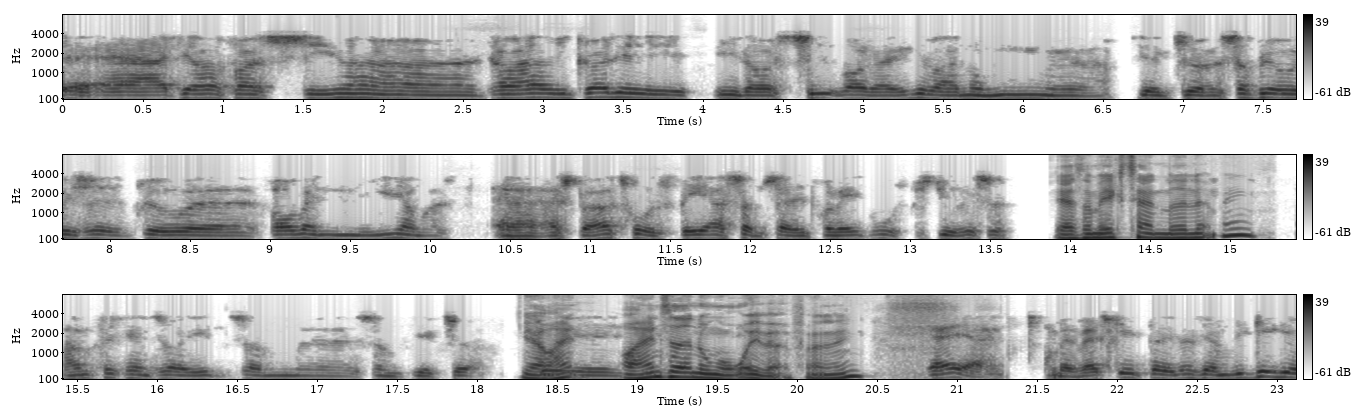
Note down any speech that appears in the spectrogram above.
Ja, det var først senere. Der var, vi kørte i, i et års tid, hvor der ikke var nogen uh, direktør. Så blev, så blev uh, formanden enige om at, uh, at spørge Troels Bære, som sad i privatbrugsbestyrelse. Ja, som ekstern medlem, ikke? Ham fik han så ind som, uh, som direktør. Ja, og han, og han sad nogle år i hvert fald, ikke? Ja, ja. Men hvad skete der ellers? Jamen, vi gik jo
